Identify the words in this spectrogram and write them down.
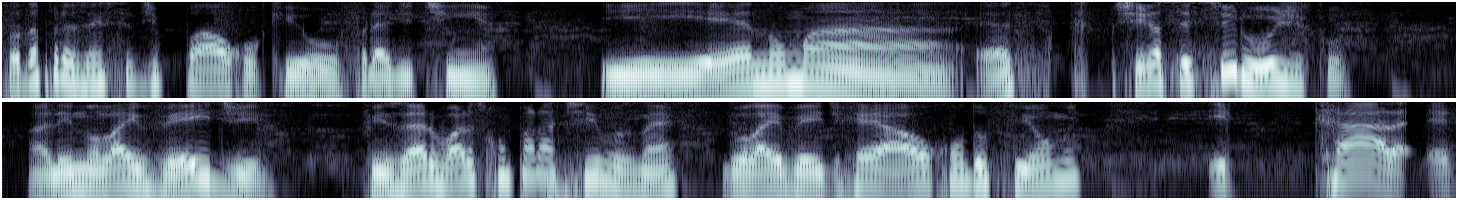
toda a presença de palco que o Fred tinha. E é numa. é- chega a ser cirúrgico. ali no Live Aid, fizeram vários comparativos, né? Do Live Aid real com o do filme. E, cara, é,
